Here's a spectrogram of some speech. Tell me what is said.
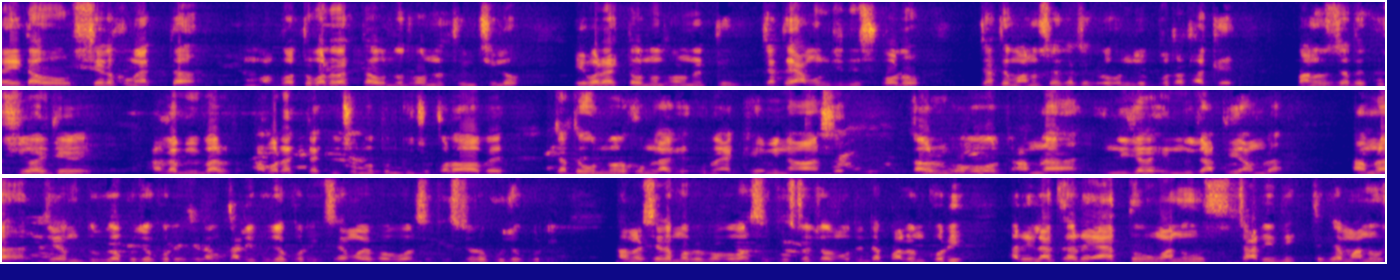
তাই এটাও সেরকম একটা, গতবারও একটা অন্য ধরনের টিম ছিল এবার একটা অন্য ধরনের টিম যাতে এমন জিনিস করো যাতে মানুষের কাছে গ্রহণযোগ্যতা থাকে, মানুষ যাতে খুশি হয় যে আগামীবার আবার একটা কিছু নতুন কিছু করা হবে, যাতে অন্যরকম লাগে, কোনো একঘেয়েমি না আসে। কারণ ভগবান, আমরা নিজেরা হিন্দু জাতি, আমরা আমরা যেরকম দুর্গাপুজো করি, যেরকম কালী পুজো করি সেরকমভাবে ভগবান শ্রীকৃষ্ণেরও পুজো করি। আমরা সেরকম ভাবে ভগবান শ্রীকৃষ্ণ জন্মদিনটা পালন করি। আর এলাকার এত মানুষ, চারিদিক থেকে মানুষ,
